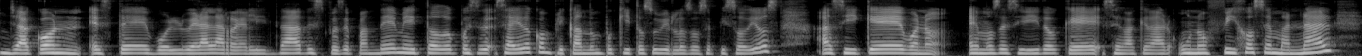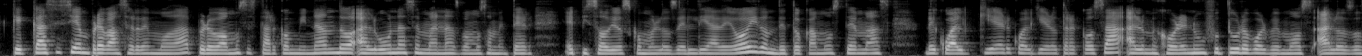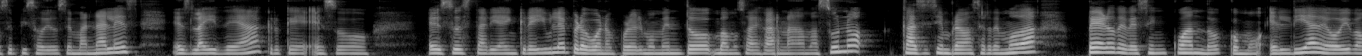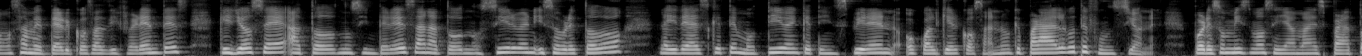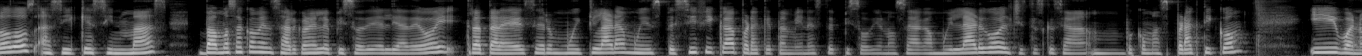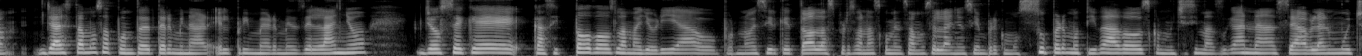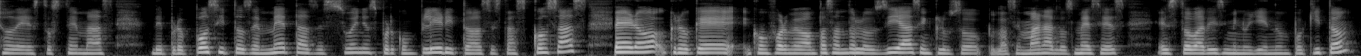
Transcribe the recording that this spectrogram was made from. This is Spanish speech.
ya con este volver a la realidad después de pandemia y todo, pues se ha ido complicando un poquito subir los dos episodios. Así que bueno, hemos decidido que se va a quedar uno fijo semanal que casi siempre va a ser de moda, pero vamos a estar combinando. Algunas semanas vamos a meter episodios como los del día de hoy, donde tocamos temas de cualquier, cualquier otra cosa. A lo mejor en un futuro volvemos a los dos episodios semanales. Es la idea. Creo que eso, eso estaría increíble, pero bueno, por el momento vamos a dejar nada más uno. Casi siempre va a ser de moda pero de vez en cuando, como el día de hoy, vamos a meter cosas diferentes que yo sé a todos nos interesan, a todos nos sirven y sobre todo la idea es que te motiven, que te inspiren o cualquier cosa, ¿no? Que para algo te funcione. Por eso mismo se llama Es para todos, así que sin más, vamos a comenzar con el episodio del día de hoy. Trataré de ser muy clara, muy específica para que también este episodio no se haga muy largo, el chiste es que sea un poco más práctico. Y bueno, ya estamos a punto de terminar el primer mes del año. Yo sé que casi todos, la mayoría, o por no decir que todas las personas comenzamos el año siempre como súper motivados, con muchísimas ganas, se hablan mucho de estos temas de propósitos, de metas, de sueños por cumplir y todas estas cosas, pero creo que conforme van pasando los días, incluso pues, las semanas, los meses, esto va disminuyendo un poquito.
